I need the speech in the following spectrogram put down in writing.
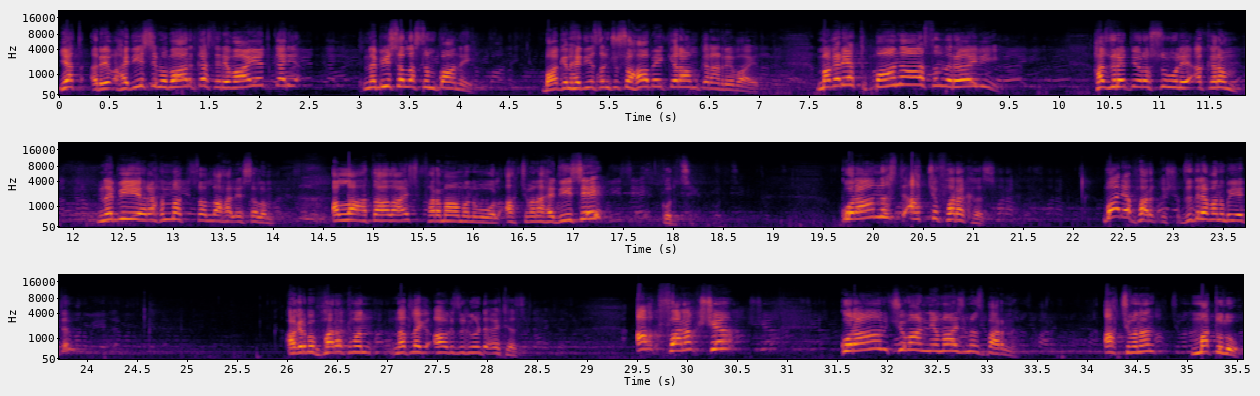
یت حدیث مبارکس روایت کر نبی صلی اللہ علیہ وسلم پانے۔ باقین حدیثن صحابہ کرام کران روایت۔ مگر یت پانا آسن راوی حضرت رسول اکرم نبی رحمت صلی اللہ علیہ وسلم۔ اللہ تعالیٰ اس فرمامن وول. اتھ ونان حدیث قدسی. قرآن ات فرق حس واریاہ فرق زٕ ون بہٕ ییٚتٮ۪ن اگر بہٕ فرق ون نت لگہِ اکھ زٕ گٲنٛٹہٕ فرق قرآن چھُ یِوان نٮ۪مازِ منٛز پرنہٕ اتھ چھِ مطلوٗ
